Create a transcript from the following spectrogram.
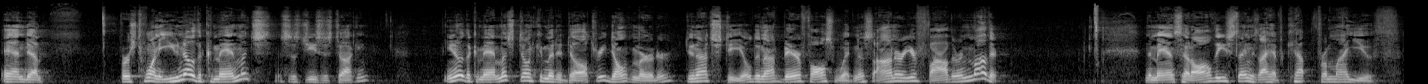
And uh, verse 20, you know the commandments. This is Jesus talking. You know the commandments don't commit adultery, don't murder, do not steal, do not bear false witness, honor your father and mother. The man said, All these things I have kept from my youth.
